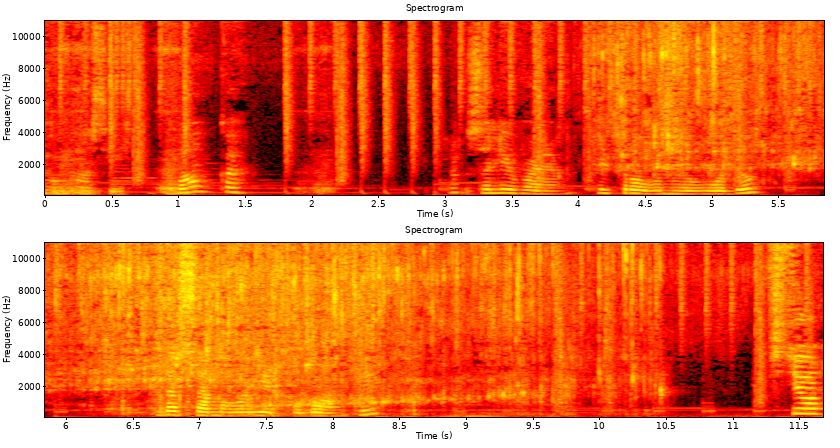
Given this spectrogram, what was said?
У нас есть банка. Заливаем фильтрованную воду до самого верха банки. Все.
